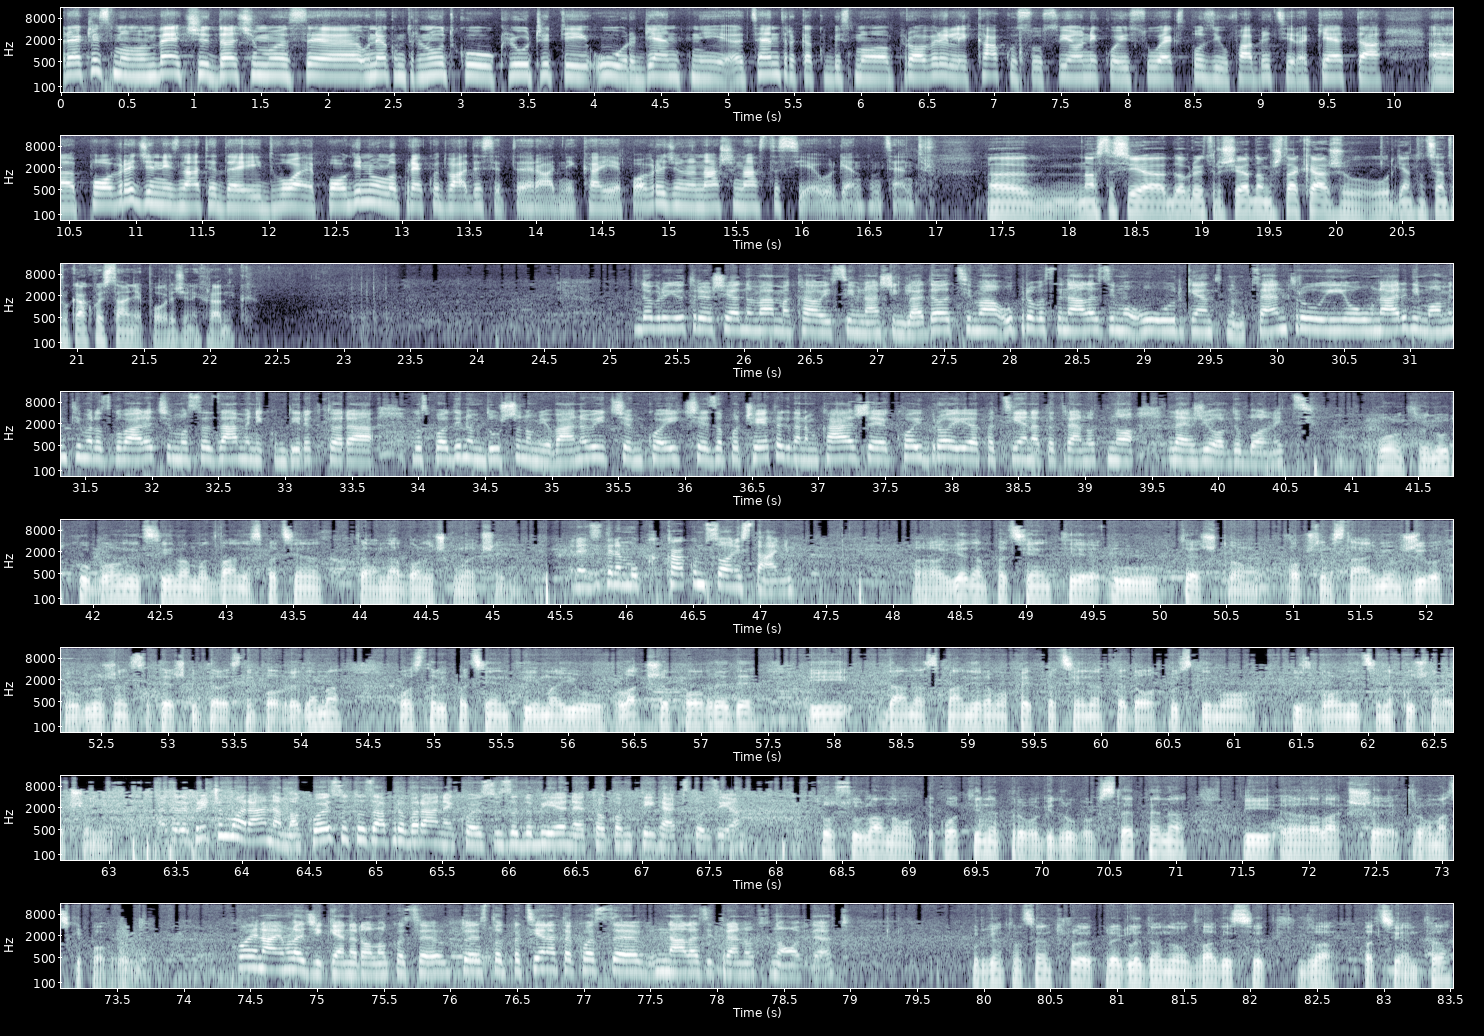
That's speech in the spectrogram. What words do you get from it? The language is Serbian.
Rekli smo vam već da ćemo se u nekom trenutku uključiti u urgentni centar kako bismo proverili kako su svi oni koji su u eksploziji u fabrici raketa povređeni. Znate da je i dvoje poginulo, preko 20 radnika je povređeno. Naša Nastasija je u urgentnom centru. Nastasija, dobro jutro još jednom. Šta kažu u urgentnom centru? Kako je stanje povređenih radnika? Dobro jutro još jednom vama kao i svim našim gledalcima. Upravo se nalazimo u urgentnom centru i u narednim momentima razgovarat ćemo sa zamenikom direktora gospodinom Dušanom Jovanovićem koji će za početak da nam kaže koji broj pacijenata trenutno leži ovde u bolnici. U ovom trenutku u bolnici imamo 12 pacijenata na bolničkom lečenju. Recite nam u kakvom su oni stanju? Jedan pacijent je u teškom opštem stanju, životno ugrožen sa teškim telesnim povredama. Ostali pacijenti imaju lakše povrede i danas planiramo pet pacijenata da otpustimo iz bolnice na kućno lečenje. A kada pričamo o ranama, koje su to zapravo rane koje su zadobijene tokom tih eksplozija? To su uglavnom opekotine prvog i drugog stepena i e, lakše traumatske povrede. Ko je najmlađi generalno, ko se, to jest od pacijenata ko se nalazi trenutno ovde? U urgentnom centru je pregledano 22 pacijenta.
